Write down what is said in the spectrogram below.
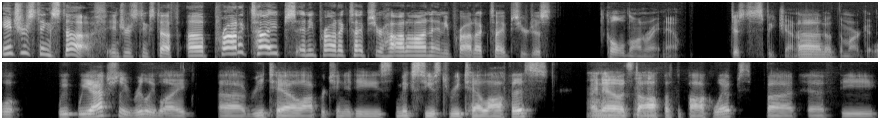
interesting stuff. Interesting stuff. Uh, product types. Any product types you're hot on? Any product types you're just cold on right now? Just to speak generally Um, about the market. Well, we, we actually really like uh, retail opportunities, mixed use retail office. I Mhm, know it's the mhm. office apocalypse, but if the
